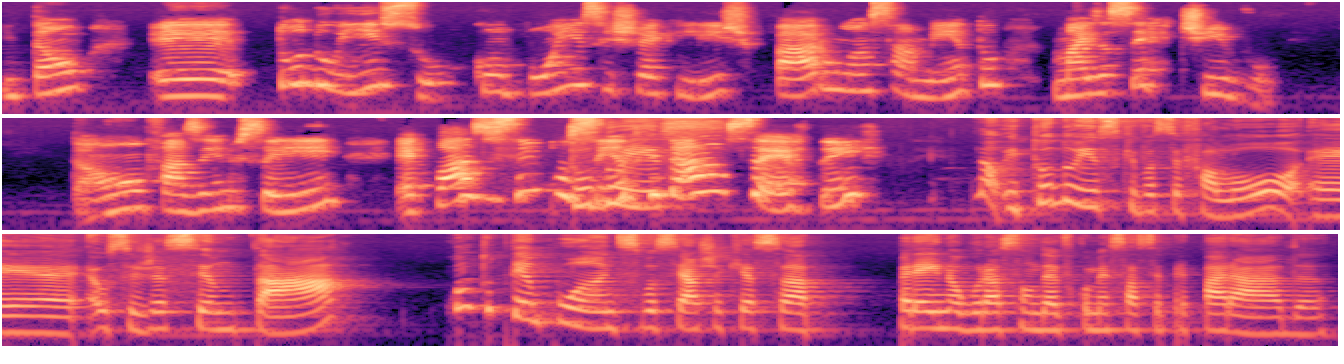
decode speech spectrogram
Então, é, tudo isso compõe esse checklist para um lançamento mais assertivo. Então, fazendo isso aí, é quase 100% que dá certo, hein? Não, e tudo isso que você falou, é, ou seja, é sentar. Quanto tempo antes você acha que essa pré-inauguração deve começar a ser preparada?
